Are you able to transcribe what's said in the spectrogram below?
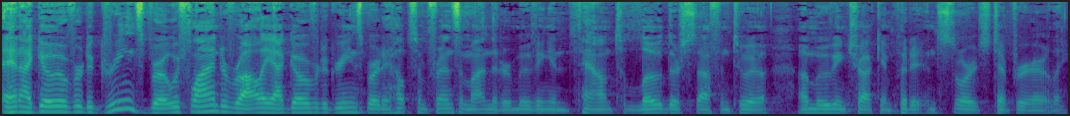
and I go over to Greensboro. We fly into Raleigh. I go over to Greensboro to help some friends of mine that are moving into town to load their stuff into a, a moving truck and put it in storage temporarily.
